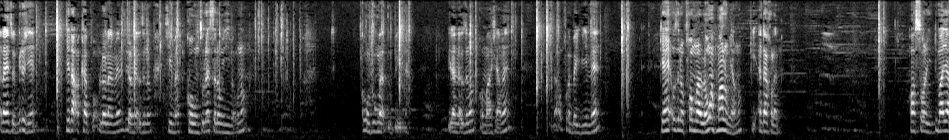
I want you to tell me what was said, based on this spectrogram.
အတိုင်းဆိုပြီးလို့ရှိရင်ညတော့အခက်ပေါ့လော်လိုက်မယ်ပြီးတော့လည်းဥစဉ်တော့ရေးမယ်ဂုံဆိုလဲစလုံးရေးမယ်ပေါ့နော်ဂုံထူးမှသူပြီးလာပြီးတော့လည်းဥစဉ်တော့ကွန်မာရှာမယ်တော့ဖွင့်ပိတ်ပြီးမယ်ဒီဥစဉ်တော့ formula လုံးဝမှားလို့မရအောင်နော်ဒီ enter ခေါ်လိုက်မယ် အော် sorry ဒီမှာじゃ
